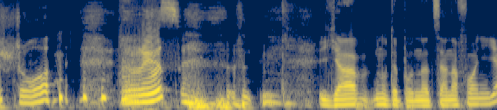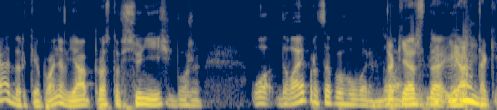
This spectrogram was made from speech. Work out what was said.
Що? Рис? Я, ну, типу, на це на фоні ядерки, поняв? Я просто всю ніч. Боже. О, давай про це поговоримо. Так я ж да, я, так,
